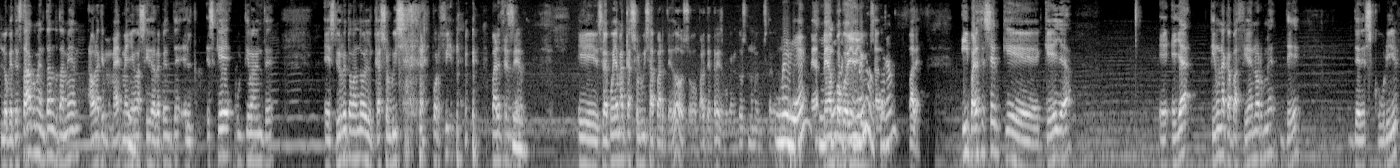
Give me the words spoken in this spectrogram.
lo que te estaba comentando también, ahora que me, me llegado así de repente, es que últimamente estoy retomando el caso Luisa, por fin, parece ser. Y se le puede llamar Caso Luisa parte 2 o parte 3, porque en el 2 no me gusta. Muy bien. Me, da un poco pues de yuyu, Vale. Y parece ser que, que ella, eh, ella tiene una capacidad enorme de, de descubrir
